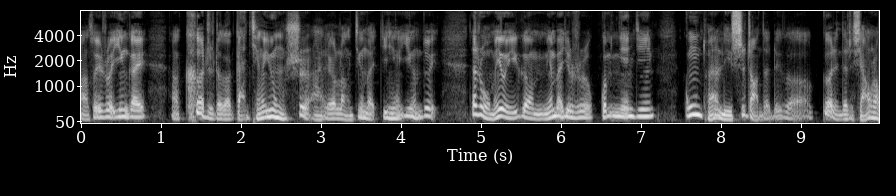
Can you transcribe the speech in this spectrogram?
啊。所以说应该啊克制这个感情用事啊，要冷静的进行应对。但是我们有一个明白，就是国民年金。工团理事长的这个个人的想法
